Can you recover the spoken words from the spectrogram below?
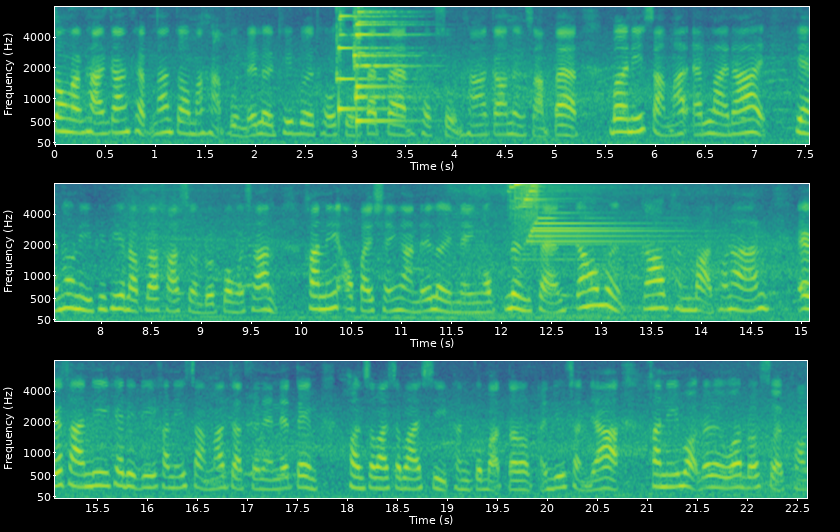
ส่งหลักฐานการแคปหน้าจอมาหาปุ่นได้เลยที่เบอร์โทร 0886059138 เบอร์นี้สามารถแอดไลน์ได้ เพียงเท่านี้พี่ๆรับราคาส่วนลดโปรโมชั่น คันนี้เอาไปใช้งานได้เลยในงบ 199,000 บาทเท่านั้น เอกสารดีเครดิตดีคันนี้สามารถจัดไฟแนนซ์ได้เต็มผ่อนสบายๆ4,000 กว่าบาทตลอดอายุสัญญา คันนี้บอกได้เลยว่ารถสวยพร้อม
